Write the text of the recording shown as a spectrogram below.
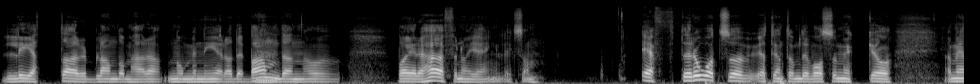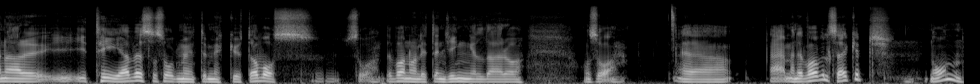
letar bland de här nominerade banden mm. och vad är det här för något gäng liksom. Efteråt så vet jag inte om det var så mycket och jag menar i, i tv så såg man inte mycket utav oss så. Det var någon liten jingle där och, och så. Eh, nej men det var väl säkert någon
